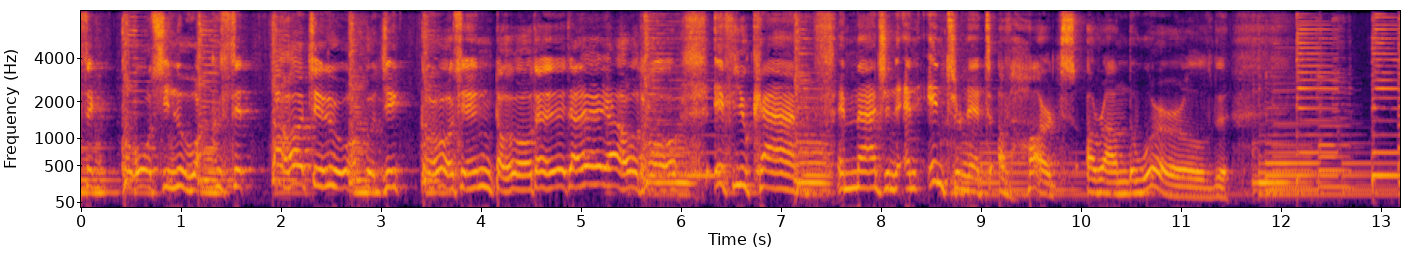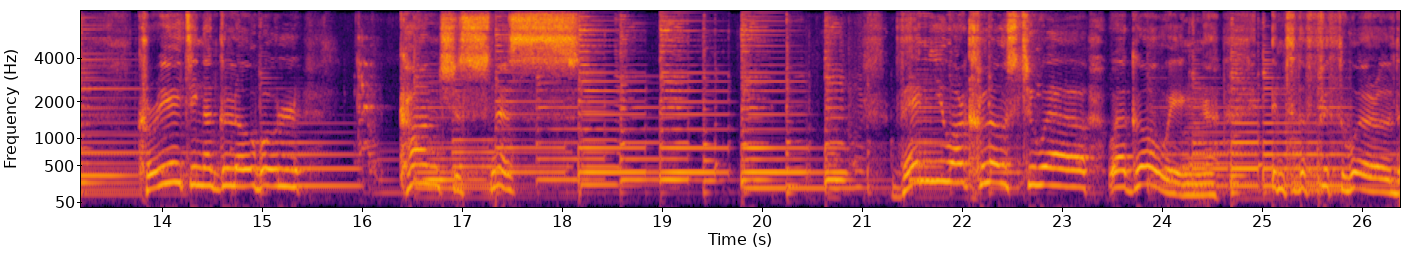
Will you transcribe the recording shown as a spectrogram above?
せこ死ぬ惑せた中国実行神道で出ようと If you can, imagine an internet of hearts around the world. Creating a global consciousness. Then you are close to where we're going, into the fifth world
